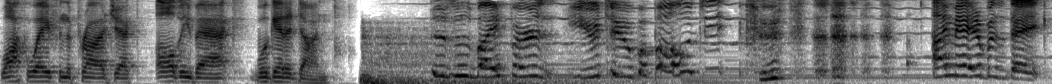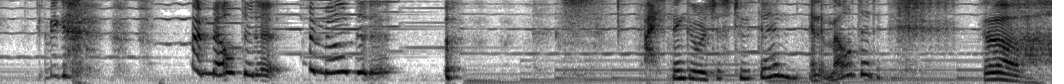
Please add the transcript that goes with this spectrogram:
walk away from the project. I'll be back. We'll get it done. This is my first YouTube apology. I made a mistake because I melted it. I melted it. I think it was just too thin and it melted. Ugh.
